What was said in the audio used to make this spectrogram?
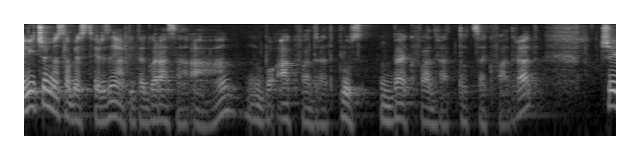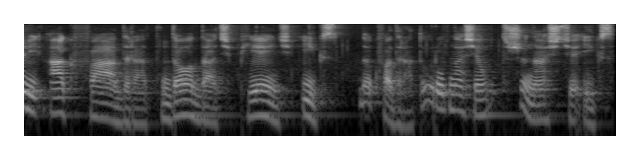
Liczymy sobie stwierdzenia Pitagorasa a, bo a kwadrat plus b kwadrat to c kwadrat, czyli a kwadrat dodać 5x do kwadratu równa się 13x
